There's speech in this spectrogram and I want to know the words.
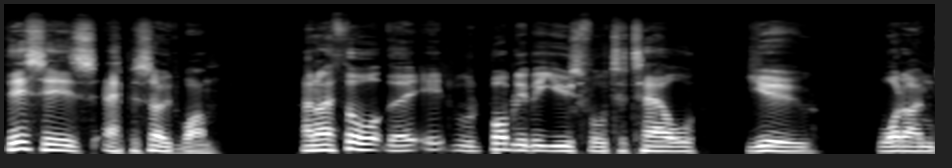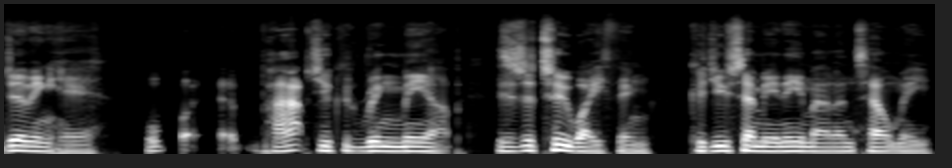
this is episode one, and I thought that it would probably be useful to tell you what I'm doing here. Perhaps you could ring me up. This is a two way thing. Could you send me an email and tell me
